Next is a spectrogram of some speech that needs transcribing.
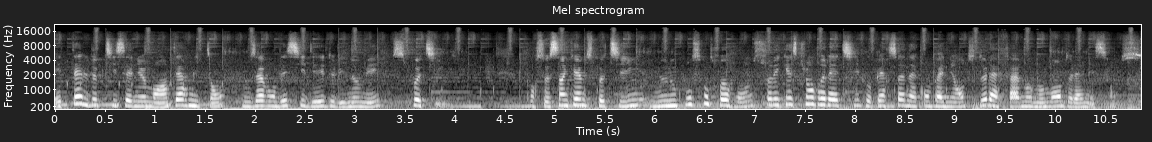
et tel de petits saignements intermittents, nous avons décidé de les nommer spotting. Pour ce cinquième spotting, nous nous concentrerons sur les questions relatives aux personnes accompagnantes de la femme au moment de la naissance.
